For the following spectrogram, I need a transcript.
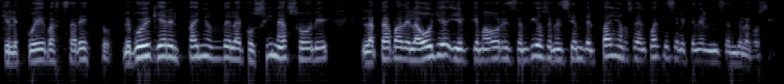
que les puede pasar esto. Le puede quedar el paño de la cocina sobre la tapa de la olla y el quemador encendido, se le enciende el paño, no se dan cuenta y se les genera el incendio en la cocina.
